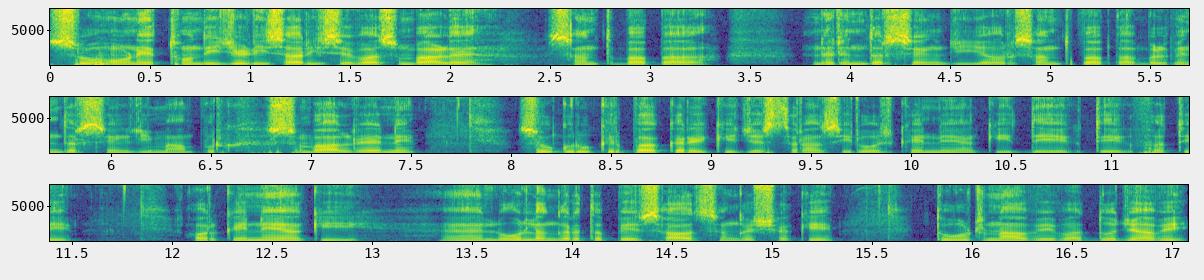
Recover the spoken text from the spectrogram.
ਸੋ ਹੁਣ ਇੱਥੋਂ ਦੀ ਜਿਹੜੀ ਸਾਰੀ ਸੇਵਾ ਸੰਭਾਲ ਹੈ, ਸੰਤ ਬਾਬਾ ਨਰਿੰਦਰ ਸਿੰਘ ਜੀ ਔਰ ਸੰਤ ਬਾਬਾ ਬਲਵਿੰਦਰ ਸਿੰਘ ਜੀ ਮਹਾਂਪੁਰਖ ਸੰਭਾਲ ਰਹੇ ਨੇ। ਸੋ ਗੁਰੂ ਕਿਰਪਾ ਕਰੇ ਕਿ ਜਿਸ ਤਰ੍ਹਾਂ ਅਸੀਂ ਰੋਜ਼ ਕਹਿੰਦੇ ਆ ਕਿ ਦੇਗ ਤੇਗ ਫਤਿਹ ਔਰ ਕਹਿੰਦੇ ਆ ਕਿ ਅ, ਲੋ ਲੰਗਰ ਤਪੇ ਸਾਧ ਸੰਗਤ ਛਕੇ ਤੋਟ ਨਾ ਆਵੇ ਵੱਧ ਹੋ ਜਾਵੇ।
